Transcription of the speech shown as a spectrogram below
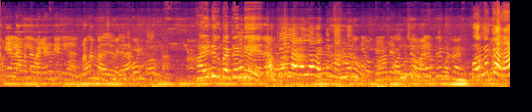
ఒకే లెవెల్ వెళ్ళండి హైట్కి పెట్టండి. ఒకే లెవెల్లో పెట్టండి అందరూ. కొంచెం పూర్ణక్కరా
